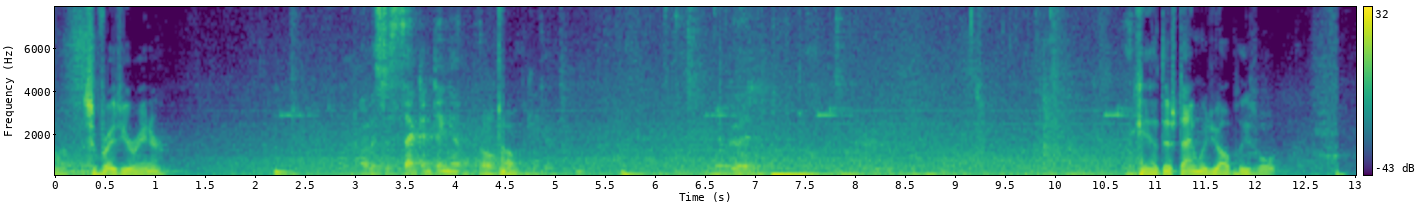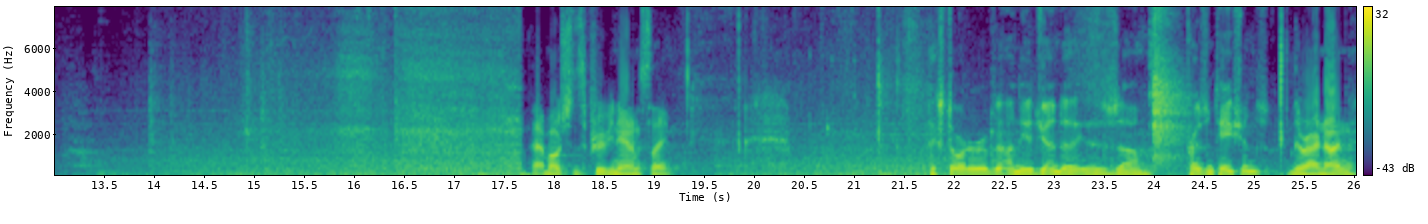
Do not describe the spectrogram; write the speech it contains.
on. Supervisor Rayner? I was just seconding it. Oh, We're good. Okay, at this time, would you all please vote? That motion is approved unanimously. Next order of- on the agenda is um, presentations. There are none.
